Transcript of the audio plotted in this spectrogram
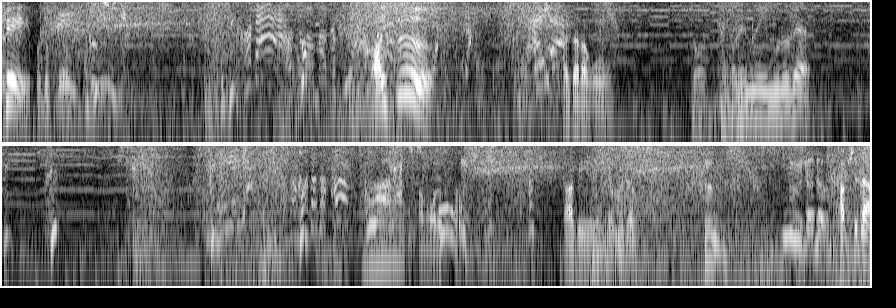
오케이 버텼고요. 나이스! 달달하고 俺の獲物だ 아참 어렵다 까비 갑시다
